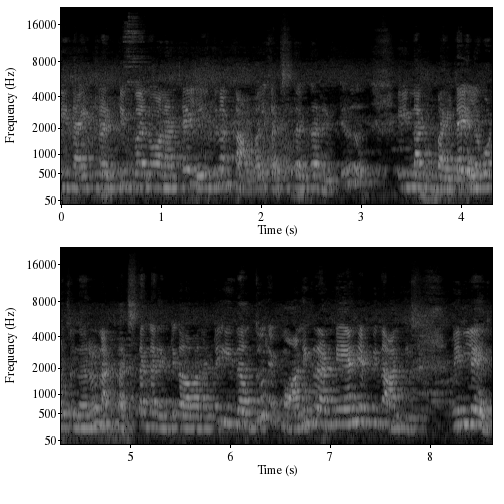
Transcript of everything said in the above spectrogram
ఈ నైట్ రెంట్ ఇవ్వను అని అంటే లేదు నాకు కావాలి ఖచ్చితంగా రెంట్ ఈ నాకు బయట వెళ్ళగొడుతున్నారు నాకు ఖచ్చితంగా రెంట్ కావాలంటే ఇది వద్దు రేపు మార్నింగ్ రండి అని చెప్పింది ఆంటీ. వినలేదు.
